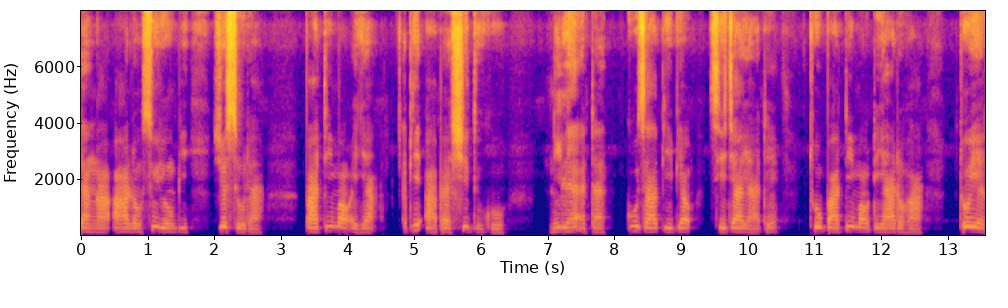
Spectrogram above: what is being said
တန်ငါအားလုံးစုယုံပြီးရွတ်ဆိုတာပါတိမောက်အရာအပြစ်အာဘတ်ရှိသူကိုနီလန်းအတိုင်းကုစားပြေပြောက်စေကြရတဲ့ ထိုပါတိမောက်တရားတော်ဟာတို့ရဲ့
